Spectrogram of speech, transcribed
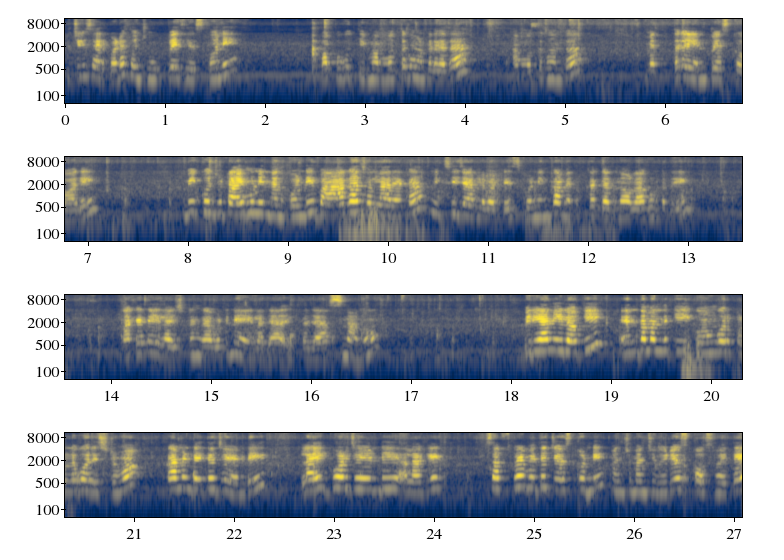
రుచికి సరిపడా కొంచెం ఉప్పు వేసేసుకొని పప్పు గుత్తి మా ముద్దకం ఉంటుంది కదా ఆ ముత్తకంతో మెత్తగా ఎనిపేసుకోవాలి మీకు కొంచెం టైం ఉండింది అనుకోండి బాగా చల్లారాక మిక్సీ జార్లో పట్టేసుకోండి. ఇంకా మెత్తగా గంధం లాగా ఉంటుంది నాకైతే ఇలా ఇష్టం కాబట్టి నేను ఇలా ఇట్లా చేస్తున్నాను. బిర్యానీలోకి ఎంతమందికి గోంగూర పుల్లగూర ఇష్టమో కామెంట్ అయితే చేయండి. లైక్ కూడా చేయండి. అలాగే సబ్స్క్రైబ్ అయితే చేసుకోండి. మంచి మంచి వీడియోస్ కోసం అయితే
